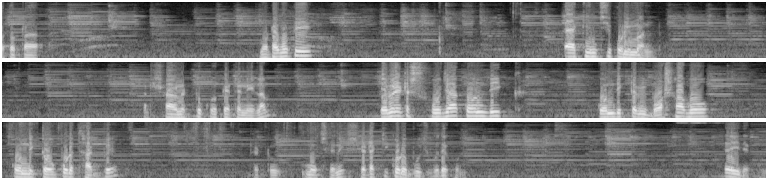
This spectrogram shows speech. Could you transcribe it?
এতটা মোটামুটি এক ইঞ্চি পরিমাণ। একটা সায়নের টুকরো কেটে নিলাম। এবার এটা সোজা কোন দিক, কোন দিকটা আমি বসাবো, কোন দিকটা উপরে থাকবে একটু মুছে নিই। সেটা কি করে বুঝব দেখুন। এই দেখুন।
